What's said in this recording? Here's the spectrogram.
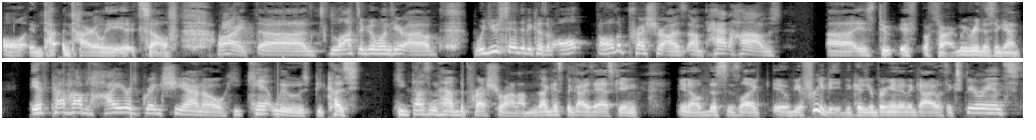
all ent- entirely itself. All right, uh, lots of good ones here. Uh, would you say that because of all all the pressure on, on Pat Hobbs uh, is to if oh, sorry, let me read this again. If Pat Hobbs hires Greg Schiano, he can't lose because he doesn't have the pressure on him. I guess the guy's asking, you know, this is like, it would be a freebie because you're bringing in a guy with experience.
